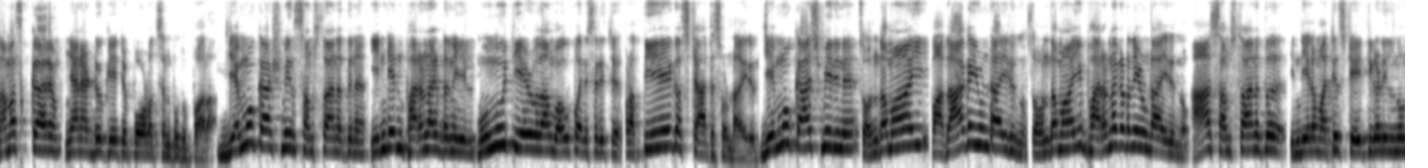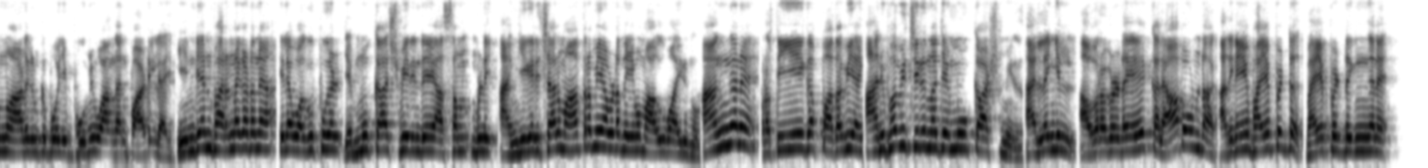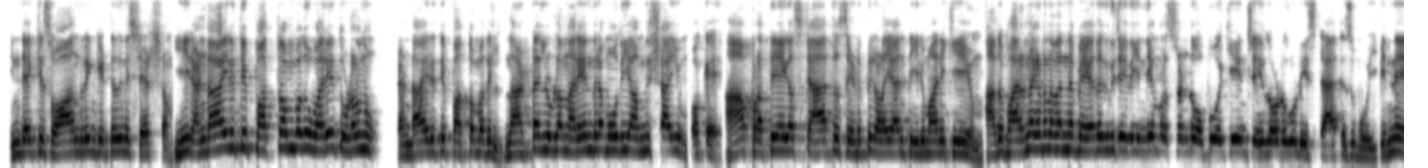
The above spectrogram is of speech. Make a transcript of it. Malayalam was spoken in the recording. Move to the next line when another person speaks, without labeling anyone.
നമസ്കാരം. ഞാൻ അഡ്വക്കേറ്റ് പോളച്ചൻ പുതുപ്പാറ. ജമ്മു കാശ്മീർ സംസ്ഥാനത്തിന് ഇന്ത്യൻ ഭരണഘടനയിൽ മുന്നൂറ്റി എഴുപതാം വകുപ്പ് അനുസരിച്ച് പ്രത്യേക സ്റ്റാറ്റസ് ഉണ്ടായിരുന്നു. ജമ്മു കാശ്മീരിന് സ്വന്തമായി പതാകയുണ്ടായിരുന്നു. സ്വന്തമായി ഭരണഘടനയുണ്ടായിരുന്നു. ആ സംസ്ഥാനത്ത് ഇന്ത്യയിലെ മറ്റ് സ്റ്റേറ്റുകളിൽ നിന്നും ആളുകൾക്ക് പോയി ഭൂമി വാങ്ങാൻ പാടില്ലായിരുന്നു. ഇന്ത്യൻ ഭരണഘടനയിലെ വകുപ്പുകൾ ജമ്മു കാശ്മീരിന്റെ അസംബ്ലി അംഗീകരിച്ചാൽ മാത്രമേ അവിടെ നിയമമാകുമായിരുന്നു. അങ്ങനെ പ്രത്യേക പദവി അനുഭവിച്ചിരുന്ന ജമ്മു കാശ്മീർ. അല്ലെങ്കിൽ അവർ അവരുടെ കലാപം ഉണ്ടാക്കി. അതിനെ ഭയപ്പെട്ട് ഭയപ്പെട്ട് ഇങ്ങനെ ഇന്ത്യയ്ക്ക് സ്വാതന്ത്ര്യം കിട്ടിയതിന് ശേഷം ഈ രണ്ടായിരത്തി പത്തൊമ്പത് വരെ തുടർന്നു. രണ്ടായിരത്തി പത്തൊമ്പതിൽ നട്ടലിലുള്ള നരേന്ദ്രമോദി അമിത്ഷായും ഒക്കെ ആ പ്രത്യേക സ്റ്റാറ്റസ് എടുത്തു കളയാൻ തീരുമാനിക്കുകയും അത് ഭരണഘടന തന്നെ ഭേദഗതി ചെയ്ത് ഇന്ത്യൻ പ്രസിഡന്റ് ഒപ്പുവെക്കുകയും ചെയ്തതോടുകൂടി സ്റ്റാറ്റസ് പോയി. പിന്നെ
